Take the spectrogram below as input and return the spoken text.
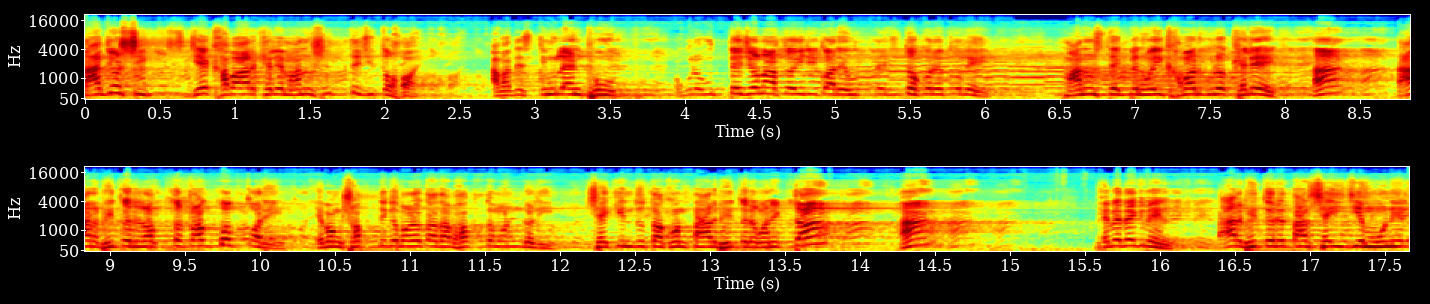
রাজসিক, যে খাবার খেলে মানুষ উত্তেজিত হয়, আমাদের স্টিমুল্যান্ট ফুড ওগুলো উত্তেজনা তৈরি করে, উত্তেজিত করে তোলে। মানুষ দেখবেন ওই খাবারগুলো খেলে হ্যাঁ তার ভিতরে রক্ত টকবক করে, এবং সব থেকে বড় কথা ভক্তমণ্ডলী, সে কিন্তু তখন তার ভিতরে অনেকটা হ্যাঁ ভেবে দেখবেন, তার ভিতরে তার সেই যে মনের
